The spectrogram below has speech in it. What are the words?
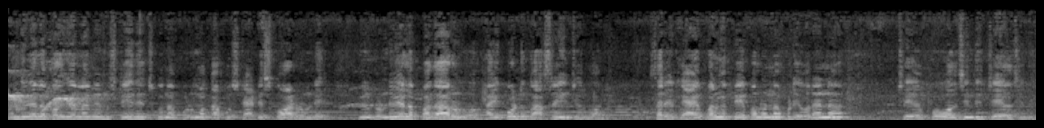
రెండు వేల పదిహేనులో మేము స్టే తెచ్చుకున్నప్పుడు మాకు అప్పుడు స్టాటస్కో ఆర్డర్ ఉండే వీళ్ళు రెండు వేల పదహారులో హైకోర్టుకు ఆశ్రయించారు వాళ్ళు సరే న్యాయపరంగా పేపర్లు ఉన్నప్పుడు ఎవరైనా చే పోవాల్సింది చేయాల్సింది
